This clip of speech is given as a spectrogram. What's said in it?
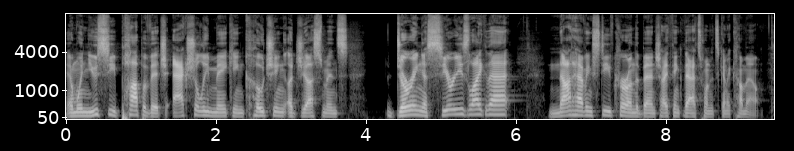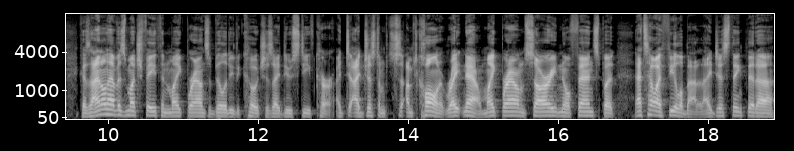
and when you see Popovich actually making coaching adjustments during a series like that, not having Steve Kerr on the bench, I think that's when it's going to come out. Because I don't have as much faith in Mike Brown's ability to coach as I do Steve Kerr. I, I just, I'm, I'm calling it right now. Mike Brown, I'm sorry, no offense, but that's how I feel about it. I just think that, uh,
